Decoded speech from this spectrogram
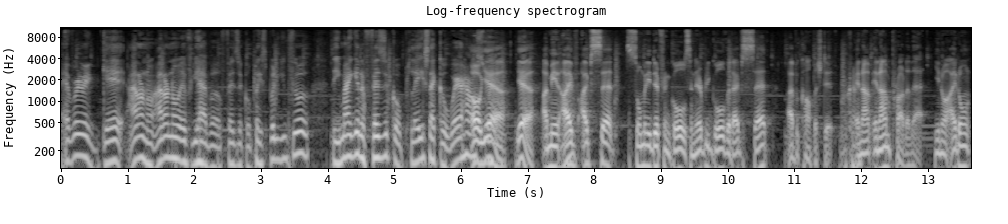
ever get? I don't know. I don't know if you have a physical place, but you feel that you might get a physical place, like a warehouse. Oh where- yeah, yeah. I mean, I've I've set so many different goals, and every goal that I've set, I've accomplished it, Okay. and I'm and I'm proud of that. You know, I don't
